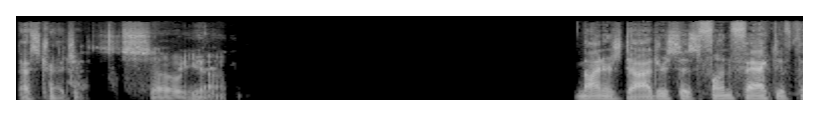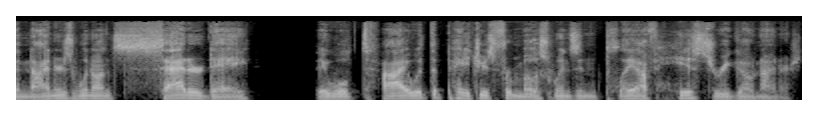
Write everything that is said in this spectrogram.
That's tragic. So young. Niners Dodgers says fun fact if the Niners win on Saturday, they will tie with the Patriots for most wins in playoff history. Go Niners.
